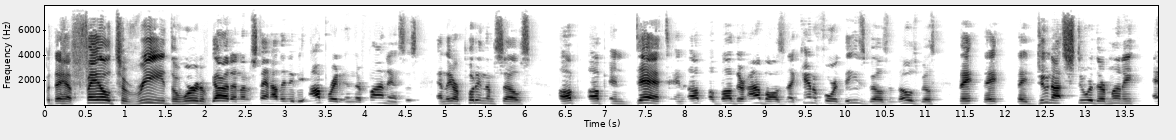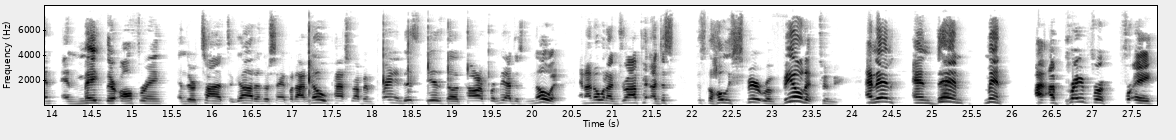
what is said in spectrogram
But they have failed to read the Word of God and understand how they need to be operating in their finances. And they are putting themselves up, up in debt and up above their eyeballs, and they can't afford these bills and those bills. They, they, they do not steward their money and, and make their offering and their tithe to God. And they're saying, But I know, Pastor, I've been praying. This is the car for me. I just know it. And I know when I drive, I just, just the Holy Spirit revealed it to me. And then, and then, man, I, I prayed for, for a,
